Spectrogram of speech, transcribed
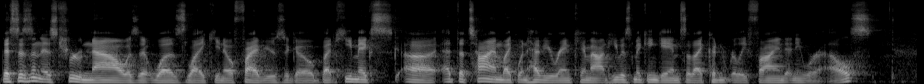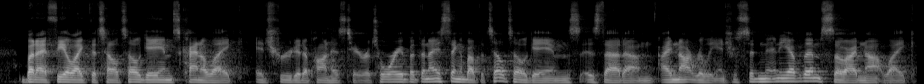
this isn't as true now as it was like you know five years ago. But he makes uh, at the time, like when Heavy Rain came out, he was making games that I couldn't really find anywhere else. But I feel like the Telltale games kind of like intruded upon his territory. But the nice thing about the Telltale games is that um, I'm not really interested in any of them, so I'm not like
